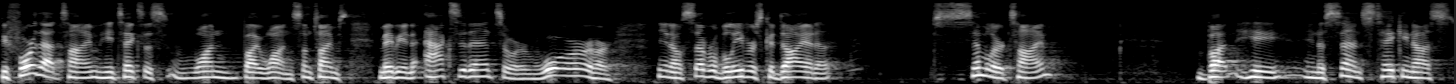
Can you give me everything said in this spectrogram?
Before that time, he takes us one by one. Sometimes maybe an accident or war or, you know, several believers could die at a similar time. But he, in a sense, taking us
